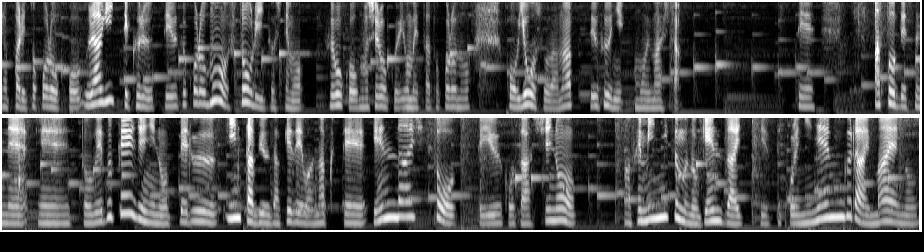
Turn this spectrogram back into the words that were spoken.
やっぱりところをこう裏切ってくるっていうところもストーリーとしてもすごく面白く読めたところのこう要素だなっていうふうに思いました。であとですね、えーと、ウェブページに載ってるインタビューだけではなくて「現代思想」っていうこう雑誌の、まあ、フェミニズムの現在って言ってこれ2年ぐらい前の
